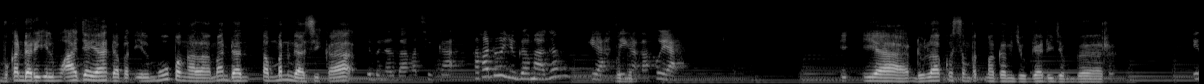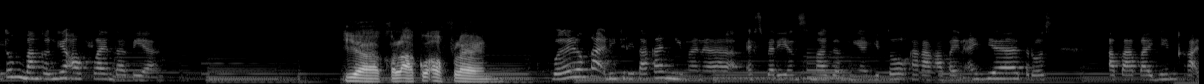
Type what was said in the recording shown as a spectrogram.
bukan dari ilmu aja ya, dapat ilmu, pengalaman dan temen gak sih kak? Iya benar banget sih kak. Kakak dulu juga magang ya, seingat aku ya? I iya, dulu aku sempat magang juga di Jember. Itu magangnya offline tapi ya? Iya, kalau aku offline. Boleh dong kak diceritakan gimana experience magangnya gitu, kakak ngapain aja, terus apa-apa aja yang kakak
